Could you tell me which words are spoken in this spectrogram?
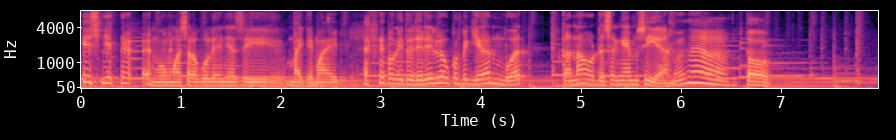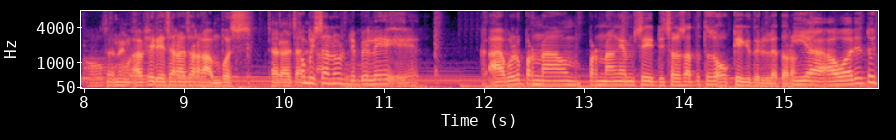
ngomong masalah kuliahnya si Mike. Mike. Oh gitu. Jadi lu kepikiran buat karena udah sering MC ya. Nah, tuh Oh. MC di acara-acara kampus. cara-cara. Kok bisa lu dipilih? Ya? Ah, lu pernah pernah MC di salah satu terus oke gitu dilihat orang. Iya, awalnya tuh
